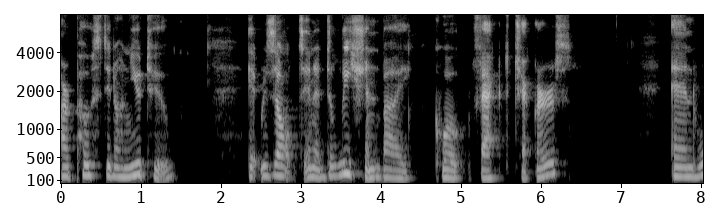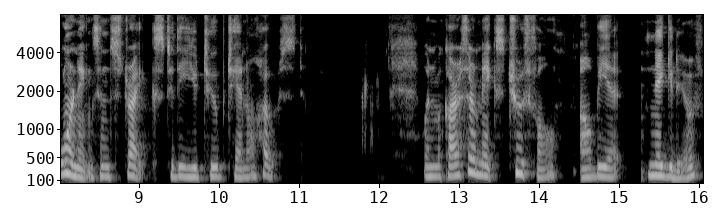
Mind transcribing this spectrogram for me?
are posted on YouTube, it results in a deletion by, quote, fact checkers and warnings and strikes to the YouTube channel host. When MacArthur makes truthful, albeit negative,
